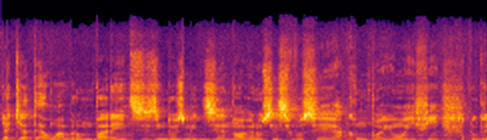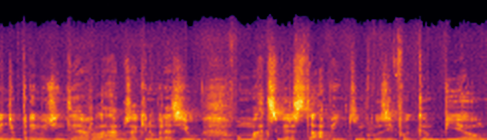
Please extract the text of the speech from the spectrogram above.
E aqui até eu abro um parênteses. Em 2019, eu não sei se você acompanhou, enfim, no Grande Prêmio de Interlagos aqui no Brasil, o Max Verstappen, que inclusive foi campeão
